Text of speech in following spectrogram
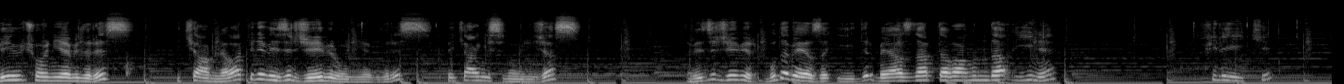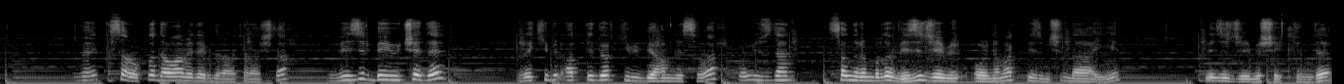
B3 oynayabiliriz. İki hamle var. Bir de Vezir C1 oynayabiliriz. Peki hangisini oynayacağız? Vezir C1. Bu da beyaza iyidir. Beyazlar devamında yine file 2 ve kısa rokla devam edebilir arkadaşlar. Vezir B3'e de rakibin at D4 gibi bir hamlesi var. O yüzden sanırım burada Vezir C1 oynamak bizim için daha iyi. Vezir C1 şeklinde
